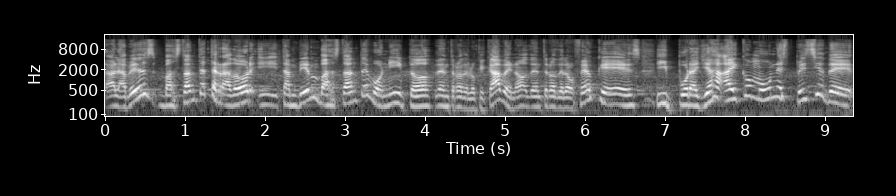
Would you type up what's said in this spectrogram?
a la vez bastante aterrador y también bastante bonito Dentro de lo que cabe, ¿no? Dentro de lo feo que es Y por allá hay como una especie de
